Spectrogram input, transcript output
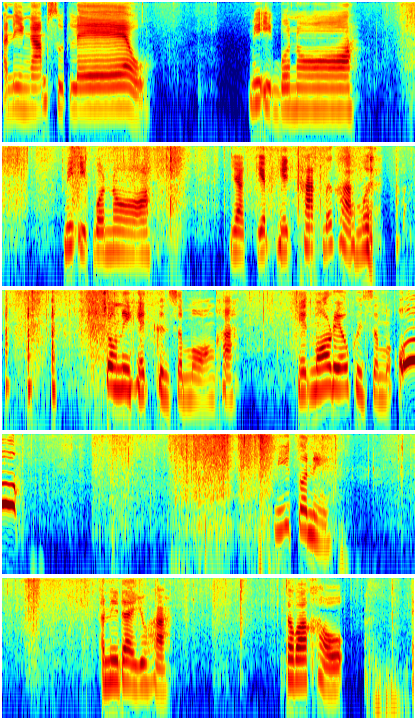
อันนี้งามสุดแล้ว มีอีกบนอ มีอีกบนอ อยากเก็บเห็ดคักเด้อค่ะเมื่อช่วงนี้เห็ดขึ้นสมองค่ะ เห็ดมอเร็วขึ้นสมองโนี่ตัวนี้ อันนี้ได้อยู่ค่ะ แต่ว่าเขาแอ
